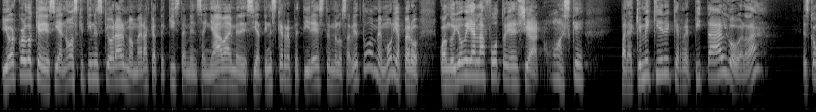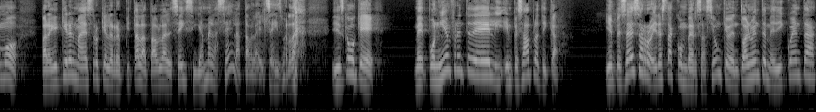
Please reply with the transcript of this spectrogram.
y yo recuerdo que decía, no, es que tienes que orar. Mi mamá era catequista y me enseñaba y me decía, tienes que repetir esto, y me lo sabía todo en memoria, pero cuando yo veía la foto, yo decía, no, es que ¿para qué me quiere que repita algo, verdad? Es como, ¿para qué quiere el maestro que le repita la tabla del 6 si ya me la sé la tabla del 6, verdad? Y es como que me ponía enfrente de él y empezaba a platicar. Y empecé a desarrollar esta conversación que eventualmente me di cuenta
